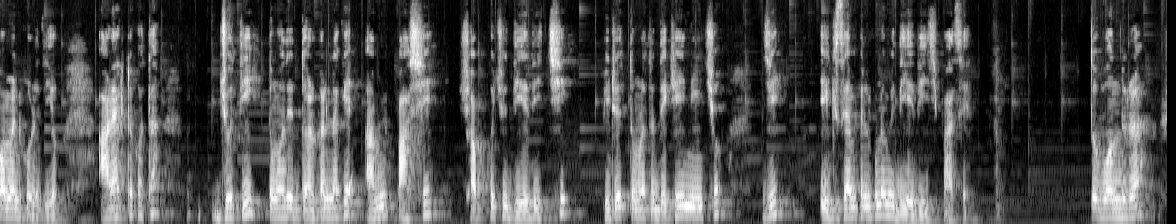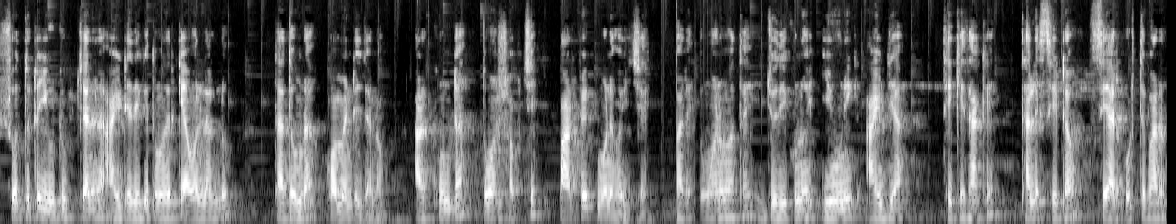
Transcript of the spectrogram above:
কমেন্ট করে দিও। আর একটা কথা, যদি তোমাদের দরকার লাগে, আমি পাশে সব কিছু দিয়ে দিচ্ছি। ভিডিও তোমরা তো দেখেই নিয়েছো যে এক্সাম্পলগুলো আমি দিয়ে দিয়েছি পাশে। তো বন্ধুরা, সত্যটা ইউটিউব চ্যানেল আইডিয়া দেখে তোমাদের কেমন লাগল, তা তোমরা কমেন্টে জানাও। আর কোনটা তোমার সবচেয়ে পারফেক্ট মনে হয়েছে? আরে তোমার মাথায় যদি কোনো ইউনিক আইডিয়া থেকে থাকে, তাহলে সেটাও শেয়ার করতে পারো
